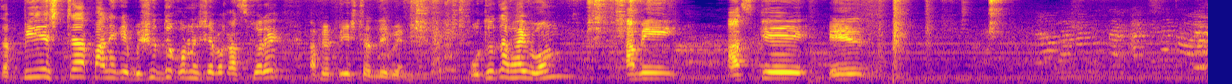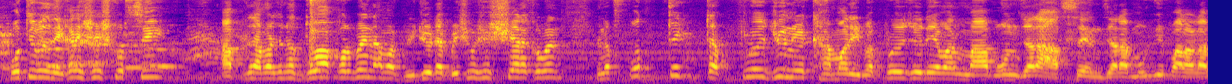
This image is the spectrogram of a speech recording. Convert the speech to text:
তা পিএসটা পানিকে বিশুদ্ধকরণ হিসেবে কাজ করে, আপনি পিএসটা দেবেন। উদ্যোক্তা ভাই বোন, আমি আজকে এর প্রতিবেদন এখানে শেষ করছি। আপনি আমার জন্য দোয়া করবেন, আমার ভিডিওটা বেশি বেশি শেয়ার করবেন। যেন প্রত্যেকটা প্রয়োজনীয় খামারি বা প্রয়োজনীয় আমার মা বোন যারা আছেন, যারা মুরগি পালাটা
